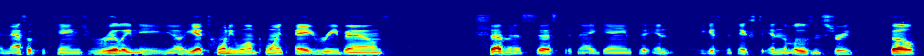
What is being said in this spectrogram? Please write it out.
and that's what the Kings really need. You know, he had 21 points, eight rebounds, seven assists in that game to end against the Knicks to end the losing streak. So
